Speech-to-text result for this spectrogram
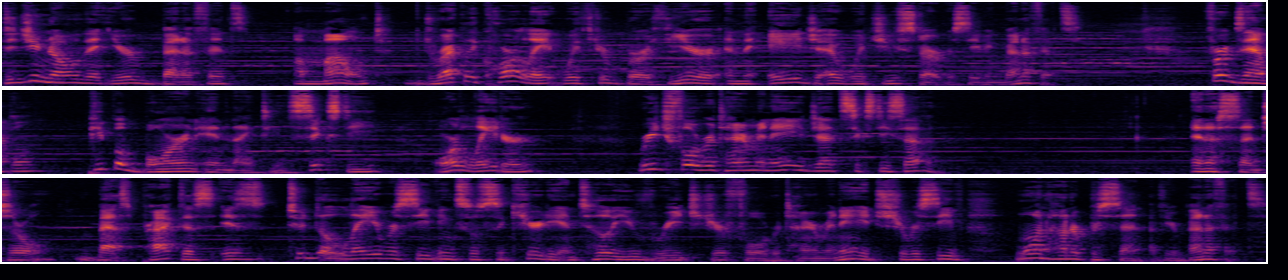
Did you know that your benefits amount directly correlate with your birth year and the age at which you start receiving benefits? For example, people born in 1960 or later reach full retirement age at 67. An essential best practice is to delay receiving Social Security until you've reached your full retirement age to receive 100% of your benefits.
